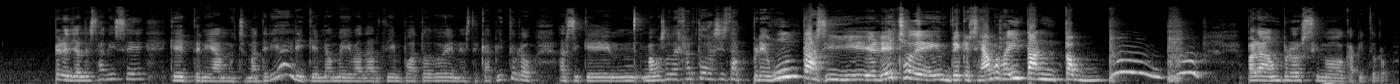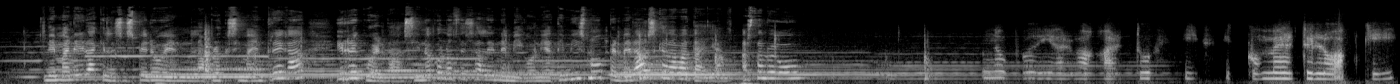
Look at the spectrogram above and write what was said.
Pero ya les avisé que tenía mucho material y que no me iba a dar tiempo a todo en este capítulo. Así que mm, vamos a dejar todas estas preguntas y el hecho de, que seamos ahí tanto para un próximo capítulo. De manera que les espero en la próxima entrega y recuerda, si no conoces al enemigo ni a ti mismo, perderás cada batalla. Hasta luego. No podías bajar tú y comértelo aquí.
